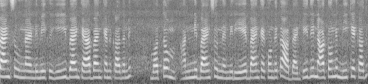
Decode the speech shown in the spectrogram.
బ్యాంక్స్ ఉన్నాయండి. మీకు ఈ బ్యాంక్ ఆ బ్యాంక్ అని కాదండి. మొత్తం అన్ని బ్యాంక్స్ ఉన్నాయి. మీరు ఏ బ్యాంక్ అకౌంట్ అయితే ఆ బ్యాంక్. ఇది నాట్ ఓన్లీ మీకే కాదు.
